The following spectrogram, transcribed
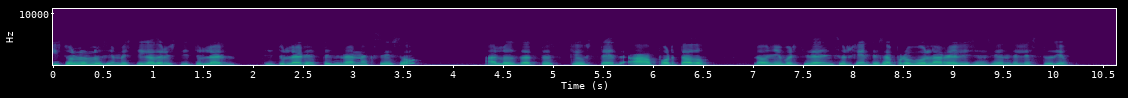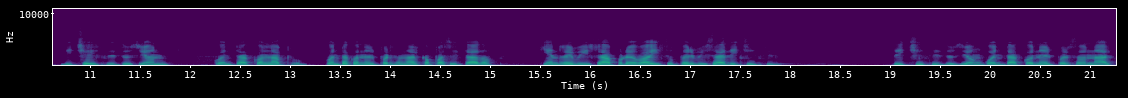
y solo los investigadores titular, titulares tendrán acceso a los datos que usted ha aportado. La Universidad de Insurgentes aprobó la realización del estudio. Dicha institución cuenta con, el personal capacitado quien revisa, aprueba y supervisa dicha, dicha institución cuenta con el personal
